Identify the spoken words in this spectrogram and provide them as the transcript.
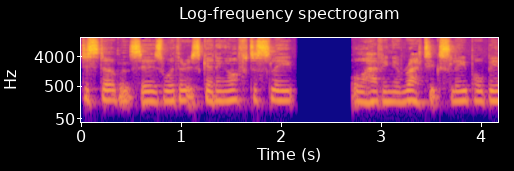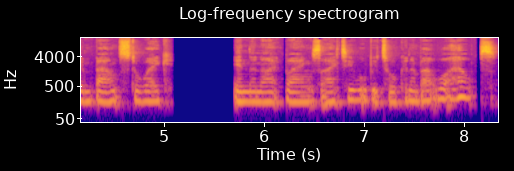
disturbance is, whether it's getting off to sleep or having erratic sleep or being bounced awake in the night by anxiety. We'll be talking about what helps.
